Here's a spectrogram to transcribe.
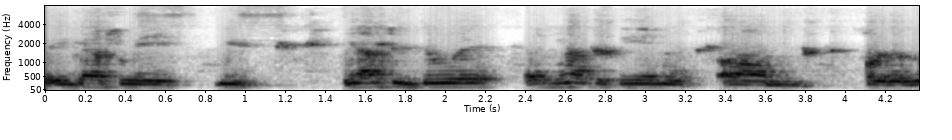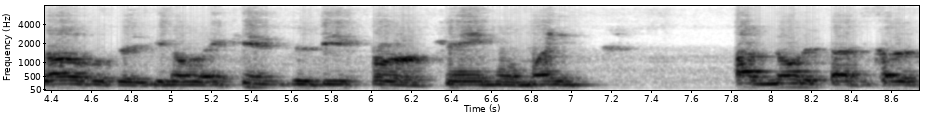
it definitely you, you have to do it, and you have to be in it um, for the love of it. You know, it can't just be for fame or money. I've noticed that because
